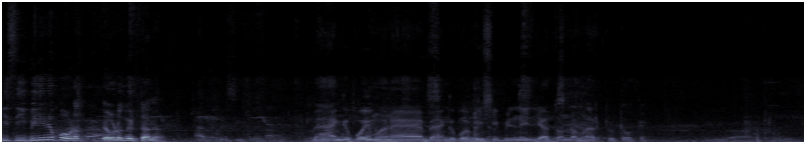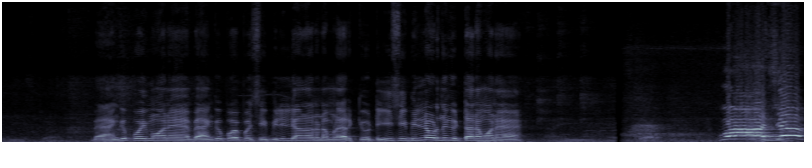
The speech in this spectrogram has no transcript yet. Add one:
ഈ സിബിലിനെ ഇപ്പൊ എവിടെ ബാങ്ക് പോയി മോനെ ബാങ്ക് പോയപ്പോ ഈ സിബിലിനെ ഇല്ലാത്തോണ്ട് നമ്മൾ ഇറക്കി വിട്ടു. ഓക്കെ. ബാങ്ക് പോയി മോനെ ബാങ്ക് പോയപ്പോ സിബിൽ ഇല്ലാന്ന് പറഞ്ഞാൽ നമ്മൾ ഇറക്കി വിട്ടു. ഈ സിബിലിനെ അവിടുന്ന് കിട്ടാനാ മോനെ? ലക്ഷ്യം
